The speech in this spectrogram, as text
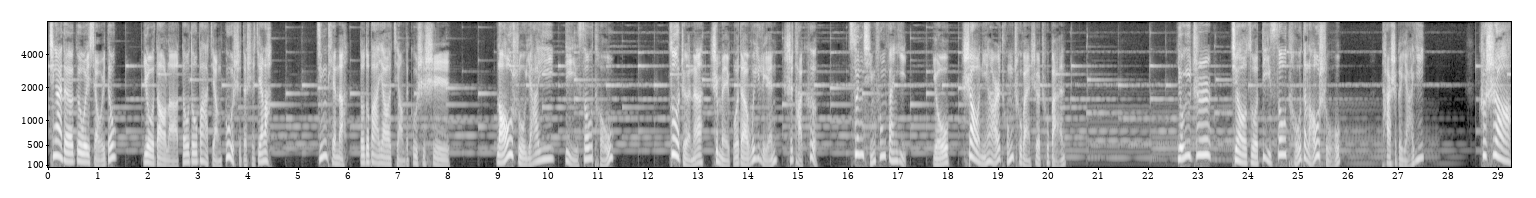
亲爱的各位小围兜，又到了豆豆爸讲故事的时间啦！今天呢，豆豆爸要讲的故事是《老鼠牙医地搜头》，作者呢是美国的威廉·史塔克。孙晴峰翻译，由少年儿童出版社出版。有一只叫做地搜头的老鼠，它是个牙医。可是啊，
